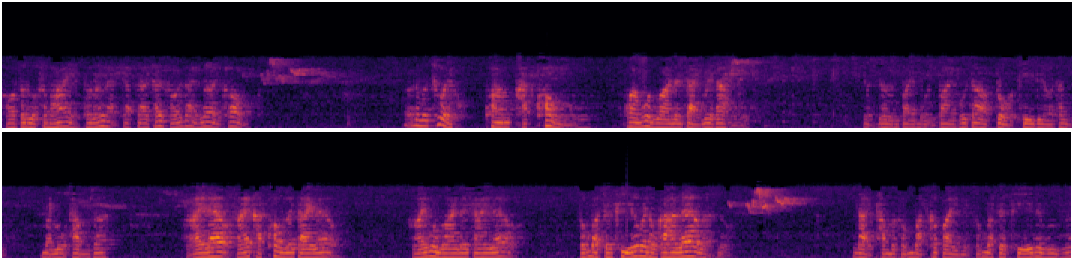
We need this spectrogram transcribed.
พอสะดวกสบาย เท่านั้นแหละจับจ่ายใช้สอยได้ง่ายคล่องแล้วมันช่วยความขัดข้องความวุ่นวายในใจไม่ได้เดินไปบ่นไปพระเจ้าโปรดทีเดียวท่านบรรลุธรรมซะ หายแล้ว หายขัดข้องในใจแล้ว หายวุ่นวายในใจแล้ว สมบัติเศรษฐีก็ไม่ต้องการแล้วนะดูได้ทำมาสมบัติเข้าไปเนี่ยสมบัติเศรษฐีเนี่ยไม่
